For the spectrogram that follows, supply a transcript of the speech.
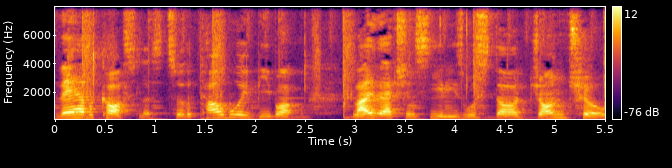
they have a cast list. So the Cowboy Bebop live action series will star John Cho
